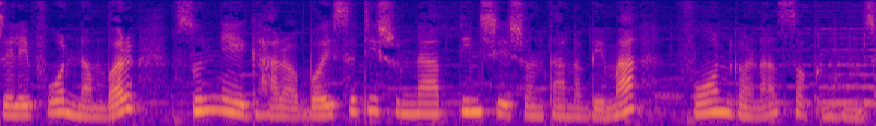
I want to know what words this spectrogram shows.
टेलिफोन नम्बर शून्य एघार बैसठी शून्य तीन सय सन्तानब्बेमा फोन गर्न सक्नुहुन्छ।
